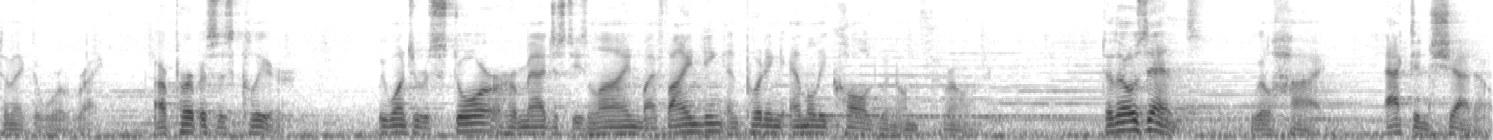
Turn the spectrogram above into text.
to make the world right. Our purpose is clear. We want to restore Her Majesty's line by finding and putting Emily Kaldwin on the throne. To those ends, we'll hide, act in shadow,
